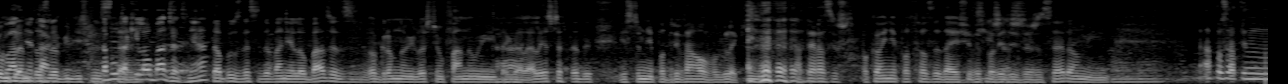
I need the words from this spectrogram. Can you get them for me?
kumplem to tak. zrobiliśmy. To był tak. taki low budget, nie? To był zdecydowanie low budget z ogromną ilością fanu i tak. dalej, ale jeszcze wtedy jeszcze mnie podrywało w ogóle kino, a teraz już spokojnie podchodzę, daję się wypowiedzieć reżyserom i a poza tym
